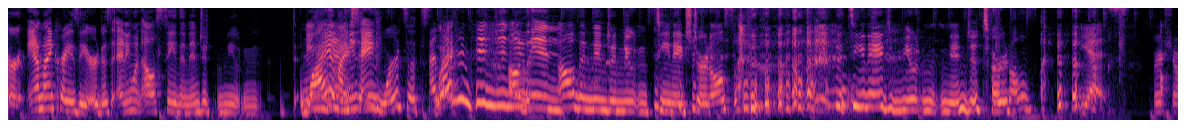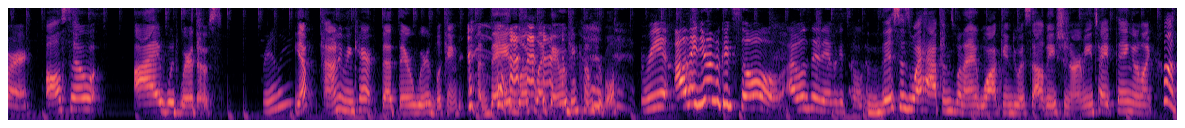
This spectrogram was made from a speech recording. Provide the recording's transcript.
or am I crazy, or does anyone else see the Ninja Mutant? Why am I Mutant. saying words that's I love the Ninja Oh, Mutants. the, oh, the Ninja Newtons Teenage Turtles. the Teenage Mutant Ninja Turtles. Yes, for sure. also, I would wear those. Really? Yep, I don't even care that they're weird looking. They look like they would be comfortable. Real? Oh, they do have a good soul. I will say they have a good soul. This is what happens when I walk into a Salvation Army type thing, and I'm like, huh,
